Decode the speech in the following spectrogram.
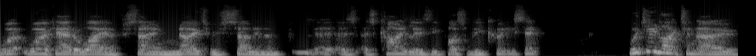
work, work out a way of saying no to his son in a, as, as kindly as he possibly could, he said, Would you like to know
